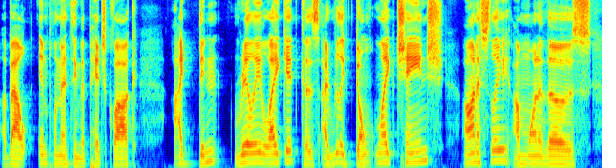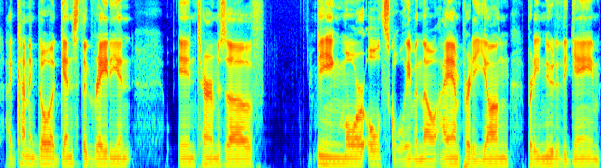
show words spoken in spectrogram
about implementing the pitch clock, I didn't really like it because I really don't like change. Honestly, I'm one of those, I kind of go against the gradient in terms of being more old school, even though I am pretty young, pretty new to the game.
